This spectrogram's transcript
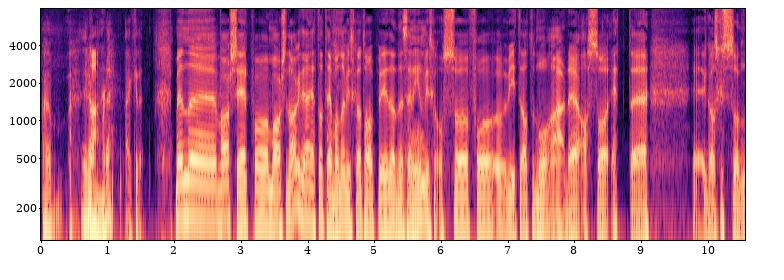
Ramle. Nei, det er ikke det. Men uh, hva skjer på Mars i dag? Det er et av temaene vi skal ta opp i denne sendingen. Vi skal også få vite at nå er det altså et eh, ganske sånn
